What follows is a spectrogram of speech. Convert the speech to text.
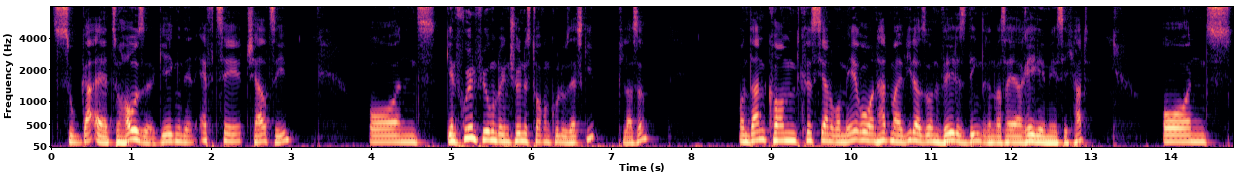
zu, äh, zu Hause gegen den FC Chelsea und gehen früh in Führung durch ein schönes Tor von Kulusewski. Klasse. Und dann kommt Christian Romero und hat mal wieder so ein wildes Ding drin, was er ja regelmäßig hat. Und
